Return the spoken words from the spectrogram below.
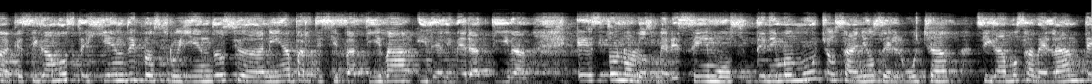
a que sigamos tejiendo y construyendo ciudadanía participativa y deliberativa. Esto nos los merecemos. Tenemos muchos años de lucha, sigamos adelante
